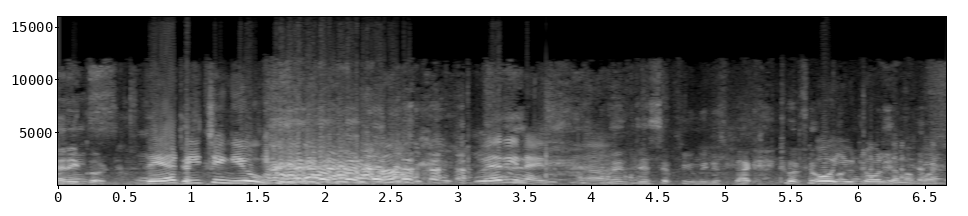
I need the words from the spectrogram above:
very good they are teaching you very nice just few minutes back I told oh you told them about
